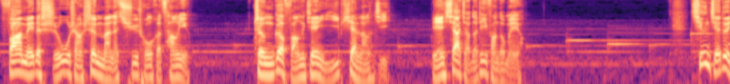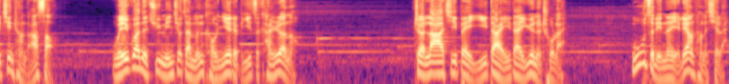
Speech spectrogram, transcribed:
发霉的食物上渗满了蛆虫和苍蝇，整个房间一片狼藉，连下脚的地方都没有。清洁队进场打扫，围观的居民就在门口捏着鼻子看热闹。这垃圾被一袋一袋运了出来，屋子里呢也亮堂了起来。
